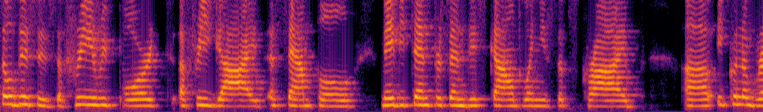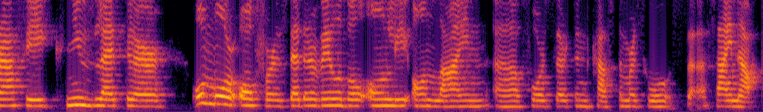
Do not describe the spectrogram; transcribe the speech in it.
So this is a free report, a free guide, a sample, maybe 10% discount when you subscribe, uh, iconographic newsletter or more offers that are available only online uh, for certain customers who sign up.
